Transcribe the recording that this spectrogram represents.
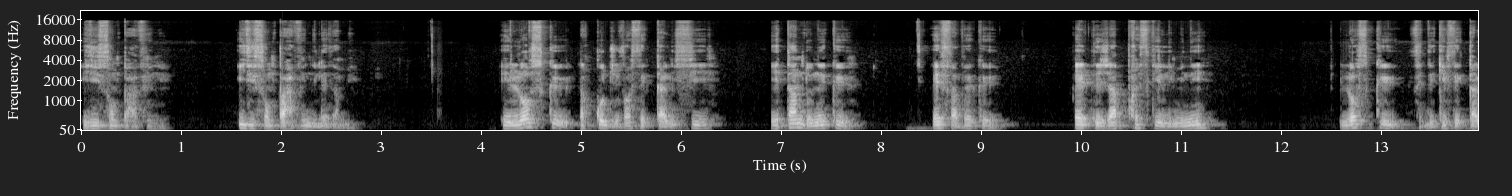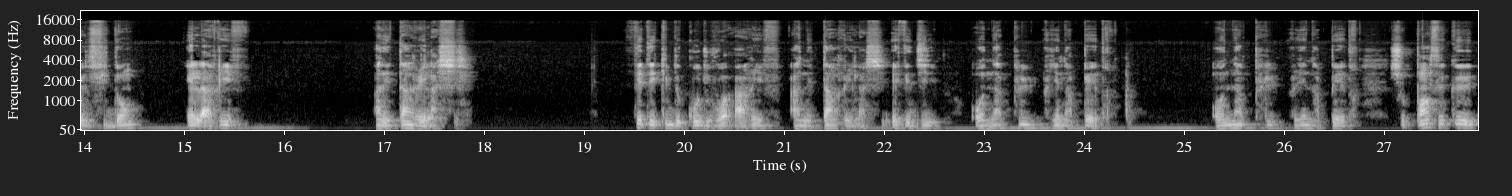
ils y sont pas venus. Ils y sont pas venus, les amis. Et lorsque la Côte d'Ivoire s'est qualifiée, étant donné que elle savait que elle est déjà presque éliminée, lorsque cette équipe s'est qualifiée donc, elle arrive en étant relâchée. Cette équipe de Côte d'Ivoire arrive en étant relâchée et se dit, on n'a plus rien à perdre. On n'a plus rien à perdre. Je pense que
